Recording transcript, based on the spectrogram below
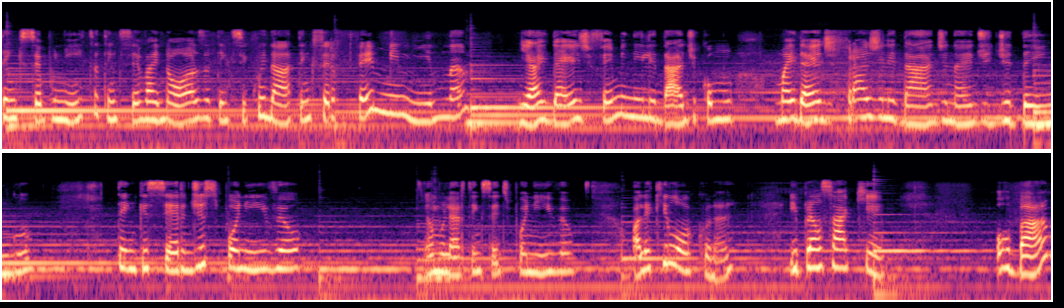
tem que ser bonita, tem que ser vaidosa, tem que se cuidar, tem que ser feminina. E a ideia de feminilidade como uma ideia de fragilidade, né, de, de dengo, tem que ser disponível. A mulher tem que ser disponível. Olha que louco, né? E pensar que Obá,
